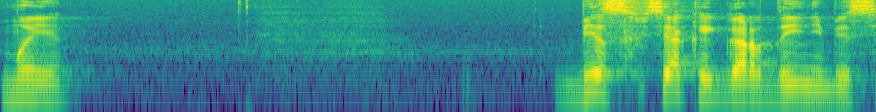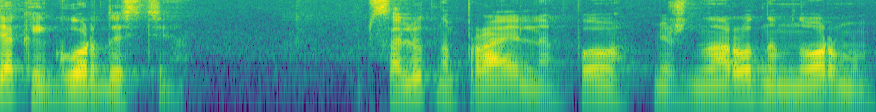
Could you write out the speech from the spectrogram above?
мы без всякой гордыни, без всякой гордости, абсолютно правильно, по международным нормам,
